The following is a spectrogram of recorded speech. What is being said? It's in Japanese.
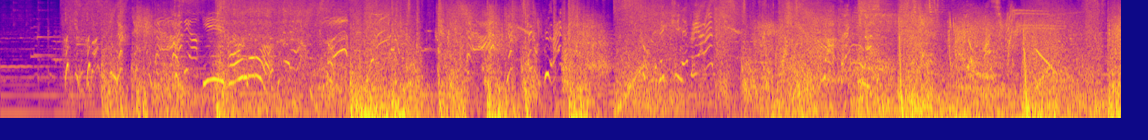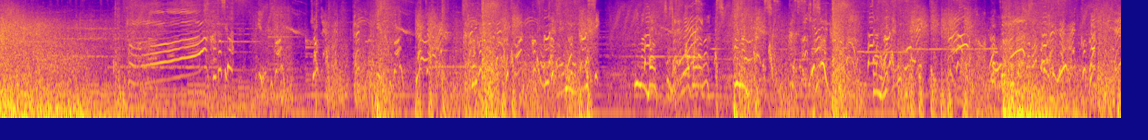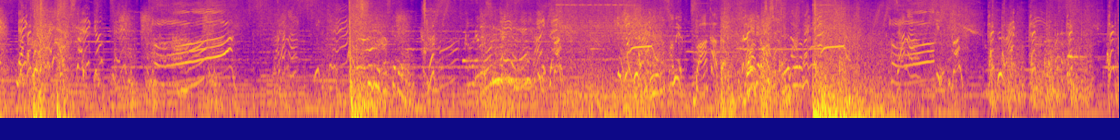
行くぞひょっへっ行くぞやっちゃえこそんないし今どっちだ今じゃあねすぐに助けてよ。さねえバカか。これでは成功だなじゃあな行くぞへっへっへっへっへっ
